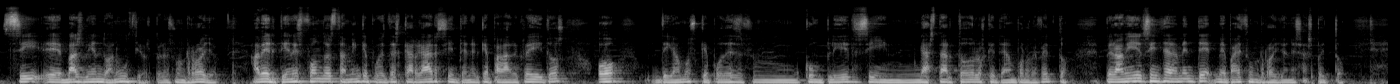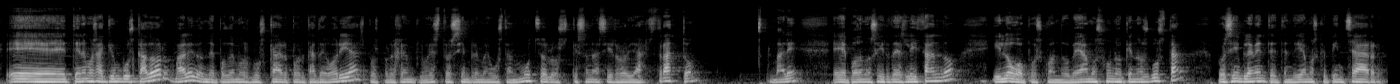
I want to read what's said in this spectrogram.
si eh, vas viendo anuncios, pero es un rollo. A ver, tienes fondos también que puedes descargar sin tener que pagar créditos o, digamos, que puedes mm, cumplir sin gastar todos los que te dan por defecto. Pero a mí, sinceramente, me parece un rollo en ese aspecto. Eh, tenemos aquí un buscador, ¿vale? Donde podemos buscar por categorías. Pues, por ejemplo, estos siempre me gustan mucho, los que son así rollo abstracto. ¿Vale? Eh, podemos ir deslizando y luego pues cuando veamos uno que nos gusta pues simplemente tendríamos que pinchar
